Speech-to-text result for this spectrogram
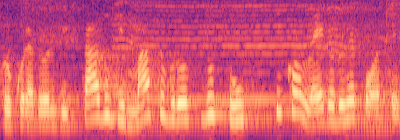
procurador do estado de Mato Grosso do Sul e colega do repórter.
